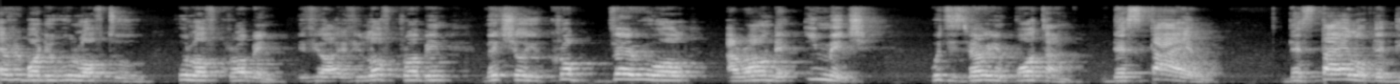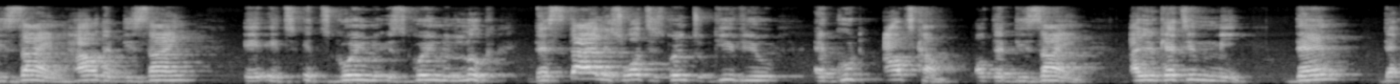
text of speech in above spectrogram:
everybody who love to who love cropping. If you are if you love cropping, make sure you crop very well around the image, which is very important. The style, the style of the design, how the design it's it's going is going to look. The style is what is going to give you a good outcome of the design. Are you getting me? Then the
